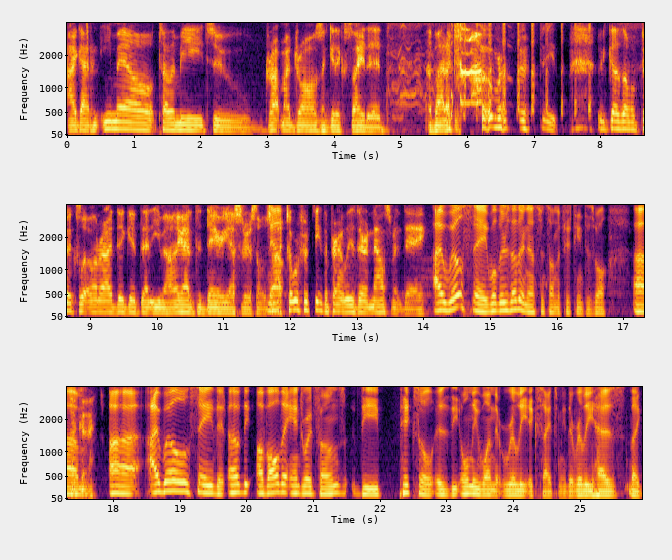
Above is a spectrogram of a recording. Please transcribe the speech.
I got an email telling me to drop my drawers and get excited about October 15th. Because I'm a Pixel owner, I did get that email. I got it today or yesterday or something. So Now- October 15th apparently is their announcement day. I will say, well, there's other announcements on the 15th as well. Um, Okay. uh, I will say that of the of all the Android phones, the Pixel is the only one that really excites me. That really has like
